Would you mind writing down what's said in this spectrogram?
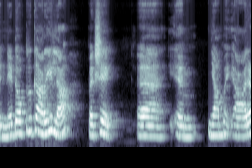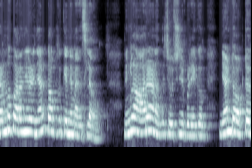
എന്നെ ഡോക്ടർക്ക് അറിയില്ല. പക്ഷേ ഞാൻ ആരാണെന്ന് പറഞ്ഞു കഴിഞ്ഞാൽ ഡോക്ടർക്ക് എന്നെ മനസ്സിലാവും. നിങ്ങൾ ആരാണെന്ന് ചോദിച്ചപ്പോഴേക്കും ഞാൻ ഡോക്ടർ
